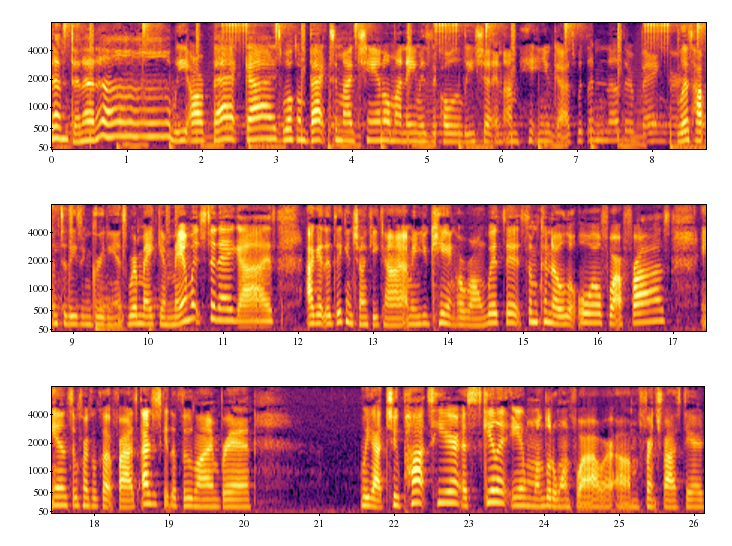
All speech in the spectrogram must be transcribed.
Dun, dun, dun, dun. We are back, guys. Welcome back to my channel. My name is Nicole Alysha, and I'm hitting you guys with another banger. Let's hop into these ingredients. We're making manwich today, guys. I get the thick and chunky kind. I mean, you can't go wrong with it. Some canola oil for our fries, and some crinkle cut fries. I just get the Food Lion brand. We got two pots here, a skillet, and one little one for our um, French fries. There,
